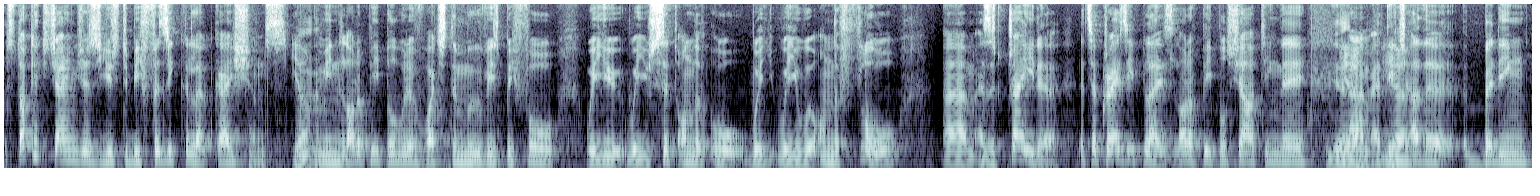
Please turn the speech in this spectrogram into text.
stock exchanges used to be physical locations. Yeah. I mean, a lot of people would have watched the movies before where you where you sit on the or where, you- where you were on the floor. Um, as a trader, it's a crazy place. A lot of people shouting there Yeah. um, at each other, bidding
